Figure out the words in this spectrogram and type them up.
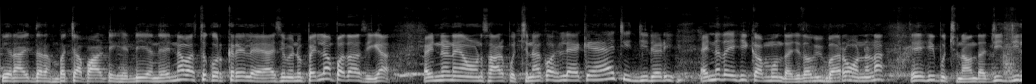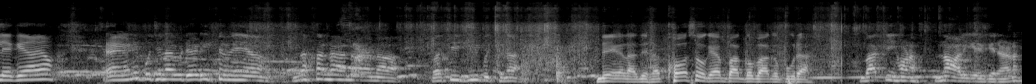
ਫਿਰ ਆ ਇੱਧਰ ਬੱਚਾ ਪਾਰਟੀ ਖੇਡੀ ਜਾਂਦੇ ਇਹਨਾਂ ਵਾਸਤੇ ਕੁਰਕਰੇ ਲੈ ਆਇਆ ਸੀ, ਮੈਨੂੰ ਪਹਿਲਾਂ ਪਤਾ ਸੀਗਾ। ਇਹਨਾਂ ਨੇ ਆਉਣ ਸਾਰ ਪੁੱਛਣਾ ਕੁਝ ਲੈ ਕੇ ਆਇਆ ਚੀਜੀ ਡੈਡੀ? ਇਹਨਾਂ ਦਾ ਇਹੀ ਕੰਮ ਹੁੰਦਾ, ਜਦੋਂ ਵੀ ਬਾਹਰੋਂ ਆਉਣਾ ਨਾ, ਇਹੀ ਪੁੱਛਣਾ ਹੁੰਦਾ, ਚੀਜੀ ਲੈ ਕੇ ਆਇਆ? ਐ ਨਹੀਂ ਪੁੱਛਣਾ ਵੀ ਡੈਡੀ ਕਿਵੇਂ ਆ। ਨਾ ਨਾ ਨਾ ਨਾ, ਬਸ ਚੀਜੀ ਪੁੱਛਣਾ। ਦੇਖ ਲਾ ਦੇਖ ਲਾ, ਖੁਸ਼ ਹੋ ਗਿਆ ਬਾਗੋ ਬਾਗ ਪੂਰਾ। ਬਾਕੀ ਹੁਣ ਨਾਲ ਹੀ ਗਿਰਨ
